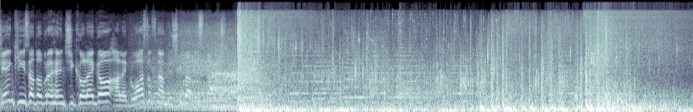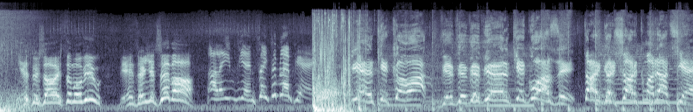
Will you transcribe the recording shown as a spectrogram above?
Dzięki za dobre chęci, kolego, ale głazów nam już chyba wystarczy. Nie słyszałeś co mówił? Więcej nie trzeba! Ale im więcej, tym lepiej. Wielkie koła, wie, wie, wie, wielkie głazy! Tiger Shark ma rację!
